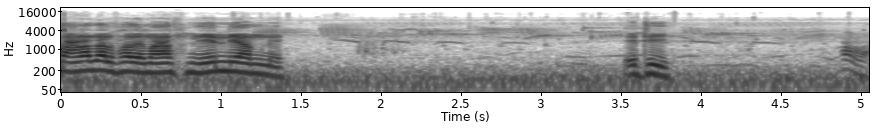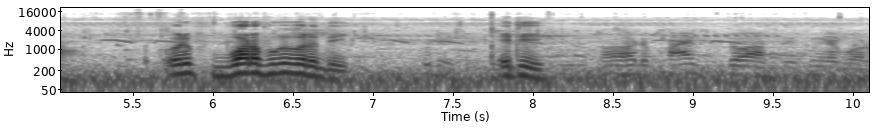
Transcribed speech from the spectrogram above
চানা জাল ফালে মাছ নিয়ে নি আপনি এটি। ওর বড় ফুকা করে দিই। এটি। আছে বড়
